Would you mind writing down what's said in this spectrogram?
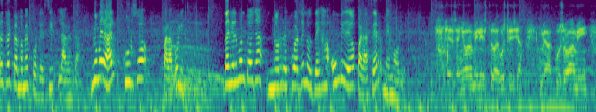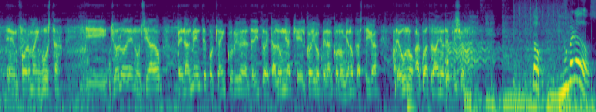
retractándome por decir la verdad. Numeral, curso para político. Daniel Montoya nos recuerda y nos deja un video para hacer memoria. El señor ministro de Justicia me acusó a mí en forma injusta y yo lo he denunciado penalmente porque ha incurrido en el delito de calumnia que el Código Penal colombiano castiga de 1 a 4 años de prisión. Top número 2.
